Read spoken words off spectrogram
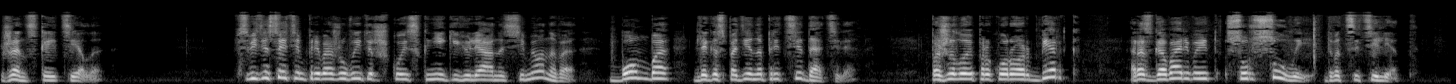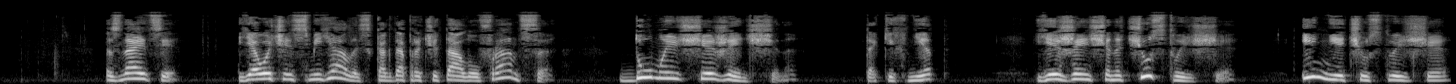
женское тело. В связи с этим привожу выдержку из книги Юлиана Семенова «Бомба для господина председателя». Пожилой прокурор Берг разговаривает с Урсулой, 20 лет. Знаете, я очень смеялась, когда прочитала у Франца думающая женщина. Таких нет. Есть женщина чувствующая и нечувствующая.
